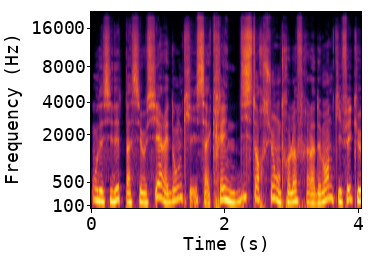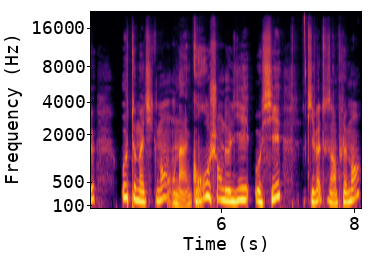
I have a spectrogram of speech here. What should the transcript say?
ont décidé de passer haussière et donc ça crée une distorsion entre l'offre et la demande qui fait que automatiquement on a un gros chandelier haussier qui va tout simplement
